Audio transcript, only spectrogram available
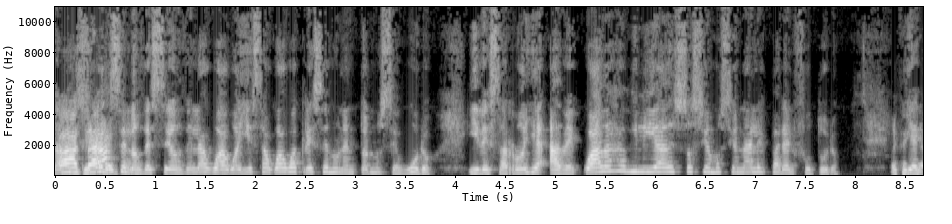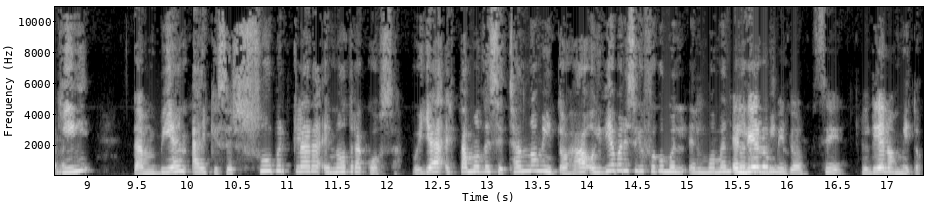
ah, satisface los deseos de la guagua y esa guagua crece en un entorno seguro y desarrolla adecuadas habilidades socioemocionales para el futuro. Y aquí también hay que ser súper clara en otra cosa. Pues ya estamos desechando mitos. ¿ah? Hoy día parece que fue como el, momento. El día de los mitos. sí. El día de los mitos.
